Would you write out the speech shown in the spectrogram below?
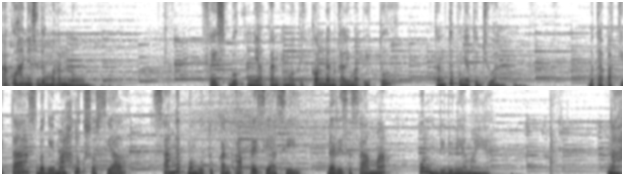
Aku hanya sedang merenung. Facebook menyiapkan emoticon dan kalimat itu tentu punya tujuan. Betapa kita sebagai makhluk sosial sangat membutuhkan apresiasi dari sesama pun di dunia maya. Nah,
